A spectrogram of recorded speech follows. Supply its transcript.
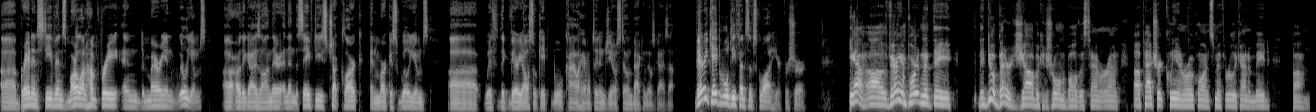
Uh, Brandon Stephens, Marlon Humphrey, and Damarion Williams uh, are the guys on there, and then the safeties, Chuck Clark and Marcus Williams, uh, with the very also capable Kyle Hamilton and Geno Stone backing those guys up. Very capable defensive squad here for sure. Yeah, uh, very important that they they do a better job of controlling the ball this time around. Uh, Patrick Queen and Roquan Smith really kind of made um,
